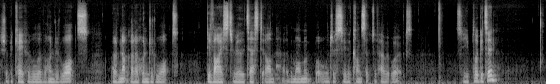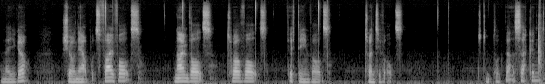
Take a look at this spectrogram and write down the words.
should be capable of 100 watts but I've not got a 100 watt device to really test it on at the moment but we'll just see the concept of how it works. So you plug it in and there you go. Showing the outputs 5 volts 9 volts 12 volts 15 volts 20 volts. Just unplug that a second.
